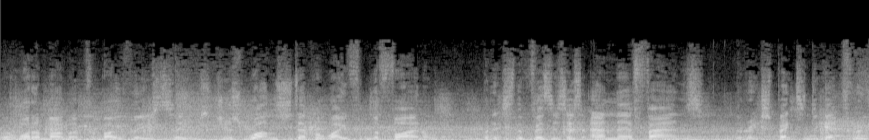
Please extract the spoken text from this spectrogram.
Well, what a moment for both these teams. Just one step away from the final. But it's the visitors and their fans that are expecting to get through.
